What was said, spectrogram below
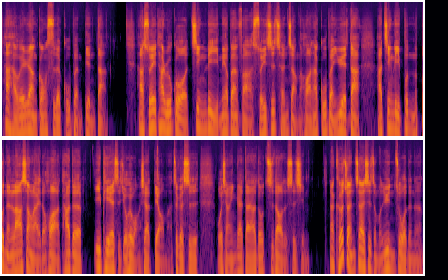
它还会让公司的股本变大。它所以它如果净利没有办法随之成长的话，它股本越大，它净利不不能拉上来的话，它的 EPS 就会往下掉嘛，这个是我想应该大家都知道的事情。那可转债是怎么运作的呢？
